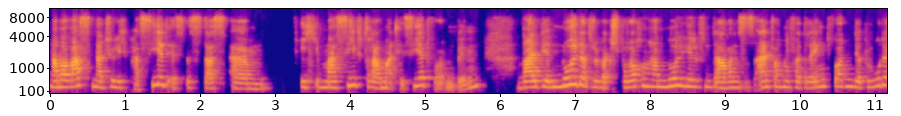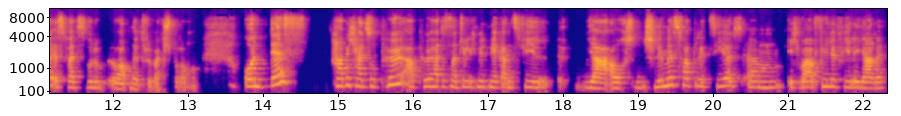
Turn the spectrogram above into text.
Ja. Aber was natürlich passiert ist, ist, dass ähm, ich massiv traumatisiert worden bin, weil wir null darüber gesprochen haben, null Hilfen da waren. Es ist einfach nur verdrängt worden. Der Bruder ist, weil es wurde überhaupt nicht drüber gesprochen. Und das habe ich halt so peu à peu, hat es natürlich mit mir ganz viel, ja, auch Schlimmes fabriziert. Ähm, ich war viele, viele Jahre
